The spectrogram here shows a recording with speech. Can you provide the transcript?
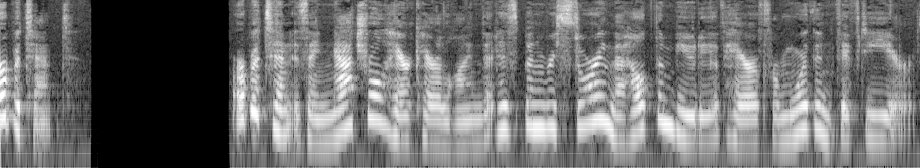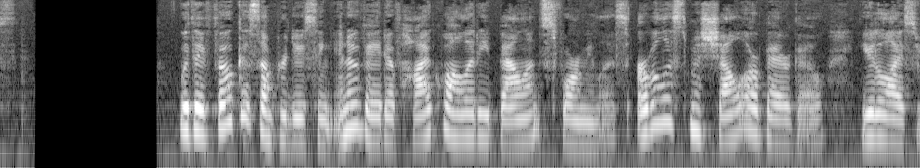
Herbatint. Herbatint is a natural hair care line that has been restoring the health and beauty of hair for more than 50 years. With a focus on producing innovative, high-quality, balanced formulas, herbalist Michelle Albergo utilized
